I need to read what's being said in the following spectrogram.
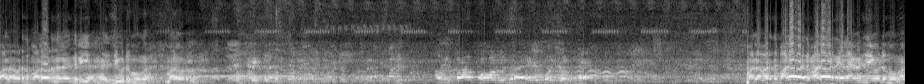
மழை வருது மழை வருது எல்லாம் எந்திரிங்க. எழுச்சி விட்டு போங்க. மழை வருது. மழை வருது மழை வருது மழை வருது. எல்லாம் எழுச்சி விட்டு போங்க.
